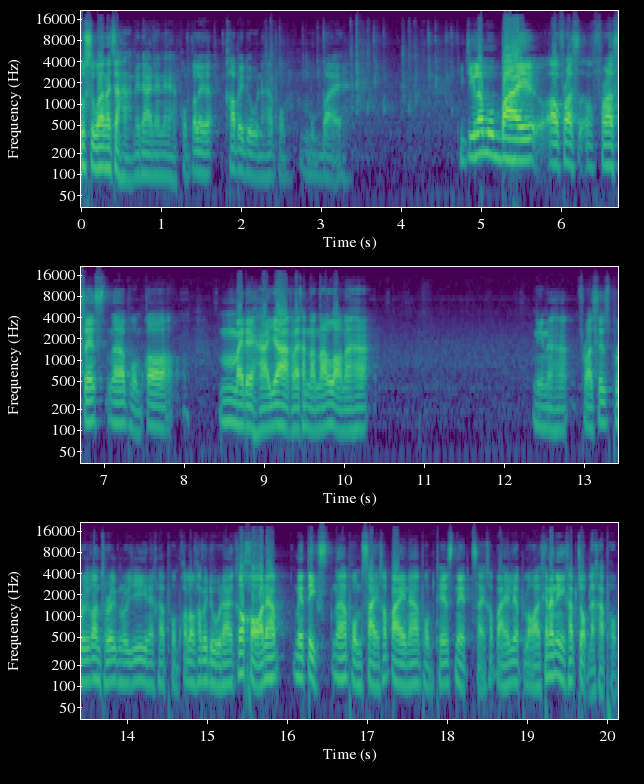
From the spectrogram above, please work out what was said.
รู้สึกว่าน่าจะหาไม่ได้แน่ๆผมก็เลยเข้าไปดูนะครับผมมุมไบจริงๆแล้วมุมไบอัลฟราฟราเซสนะครับผมก็ไม่ได้หายากอะไรขนาดนั้นหรอกนะฮะ นี่นะฮะ Francis Polygon Technology นะครับ ผมก็ลองเข้าไปดูนะ ก็ขอนะครับ Matrix นะครับผมใส่เข้าไปนะผม Testnet ใส่เข้าไปให้เรียบร้อย แค่นั้นเองครับ จบแล้วครับผม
